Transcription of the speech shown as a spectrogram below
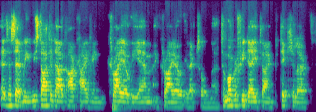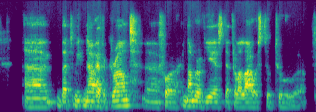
as I said, we, we started out archiving cryo-EM and cryo-electron uh, tomography data in particular. Um, but we now have a grant uh, for a number of years that will allow us to, to uh,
